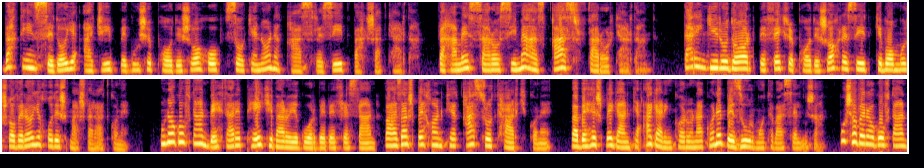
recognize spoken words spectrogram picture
وقتی این صدای عجیب به گوش پادشاه و ساکنان قصر رسید وحشت کردند و همه سراسیمه از قصر فرار کردند در این گیرودار به فکر پادشاه رسید که با مشاورای خودش مشورت کنه اونا گفتند بهتر پیکی برای گربه بفرستن و ازش بخوان که قصر رو ترک کنه و بهش بگن که اگر این کارو نکنه به زور متوسل میشن. مشاورا گفتن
